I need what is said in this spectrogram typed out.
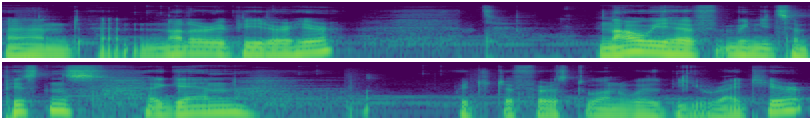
and another repeater here. Now we have, we need some pistons again, which the first one will be right here.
